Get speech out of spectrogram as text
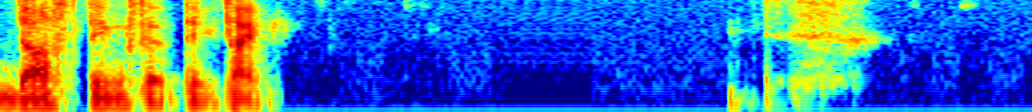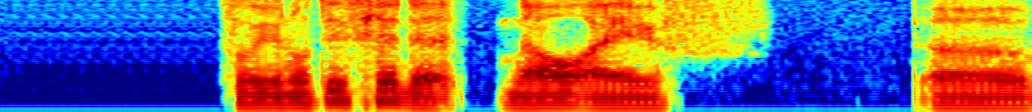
does things that take time. So you notice here that now I've, uh,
